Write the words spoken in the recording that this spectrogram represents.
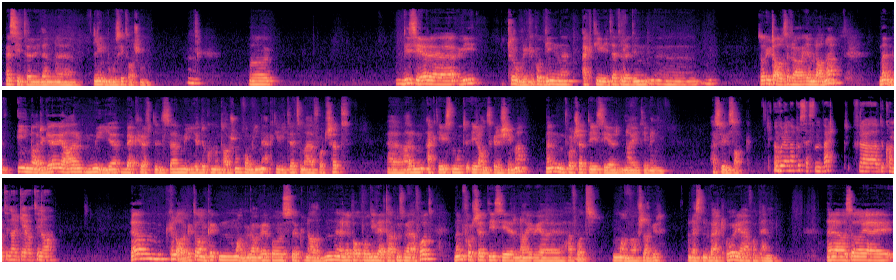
jeg sitter i den uh, limbo-situasjonen. Mm. Og de sier uh, Vi tror ikke på din aktivitet eller din uh, sånn uttalelse fra hjemlandet. Men i Norge jeg har mye bekreftelse, mye dokumentasjon på min aktivitet, som er fortsatt er en aktivist mot iranske regimet. Men fortsatt de sier nei til min asylsak. Men Hvordan har prosessen vært fra du kom til Norge og til nå? Jeg har klaget og anket mange ganger på søknaden, eller på, på de vedtakene som jeg har fått. Men fortsatt de sier nei, og jeg har fått mange avslager. Og nesten hvert år jeg har fått en. Eh, altså jeg,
